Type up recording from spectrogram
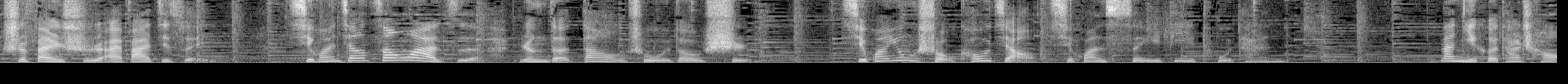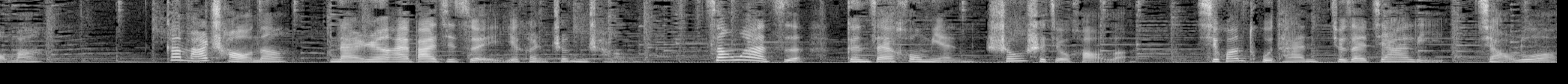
吃饭时爱吧唧嘴。”喜欢将脏袜子扔得到处都是，喜欢用手抠脚，喜欢随地吐痰。那你和他吵吗？干嘛吵呢？男人爱吧唧嘴也很正常，脏袜子跟在后面收拾就好了。喜欢吐痰，就在家里角落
